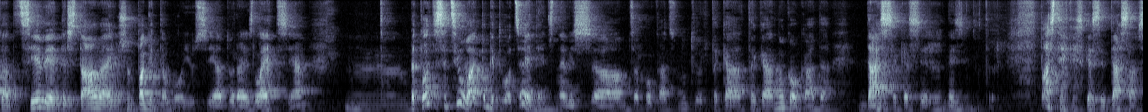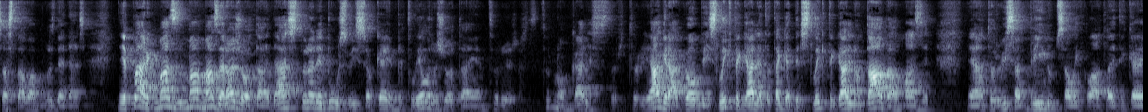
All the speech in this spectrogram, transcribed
kāda sieviete ir stāvējusi un pagatavojusi ja, tur aiz letes. Ja. Mm, bet Latvijas ir cilvēki pagatavots ēdiens, nevis uh, kaut kāds, nu, tur, tā kā, tā kā, nu, kaut kāda desa, kas ir, nezinu, tur Pastieties, kas ir desām sastāvā mūsdienās. Ja pērk maz, ma, maza ražotāja desu, tur arī būs viss ok, bet liela ražotājiem tur ir tur no gaļas. Tur, tur ja agrāk vēl bija slikta gaļa, tad tagad ir slikta gaļa un tā vēl maz ir. Ja, tur visādi brīnumi salikt klāt, lai tikai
